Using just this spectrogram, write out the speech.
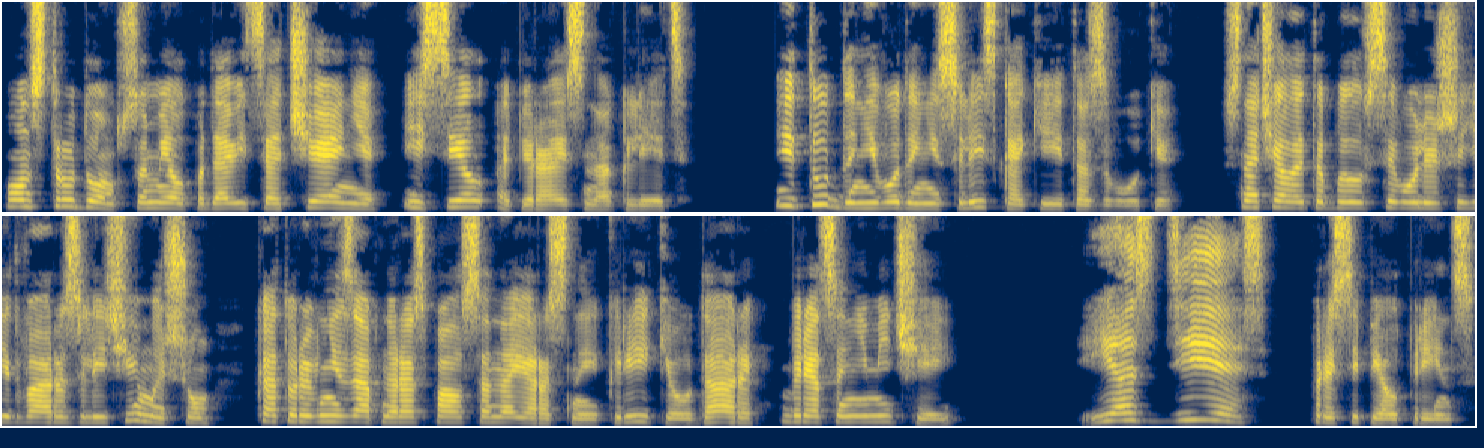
он с трудом сумел подавить отчаяние и сел, опираясь на клеть. И тут до него донеслись какие-то звуки. Сначала это был всего лишь едва различимый шум, который внезапно распался на яростные крики, удары, бряцание мечей. «Я здесь!» – просипел принц.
